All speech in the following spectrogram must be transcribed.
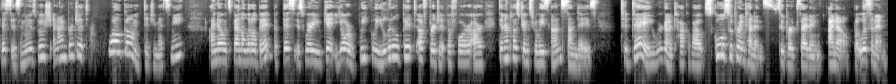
this is Amuse Bouche and I'm Bridget. Welcome! Did you miss me? I know it's been a little bit, but this is where you get your weekly little bit of Bridget before our Dinner Plus Drinks release on Sundays. Today, we're going to talk about school superintendents. Super exciting, I know, but listen in.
